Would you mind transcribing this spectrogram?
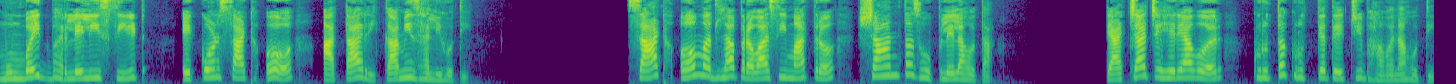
मुंबईत भरलेली सीट एकोणसाठ अ आता रिकामी झाली होती. साठ अ मधला प्रवासी मात्र शांत झोपलेला होता. त्याच्या चेहऱ्यावर कृतकृत्यतेची भावना होती.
